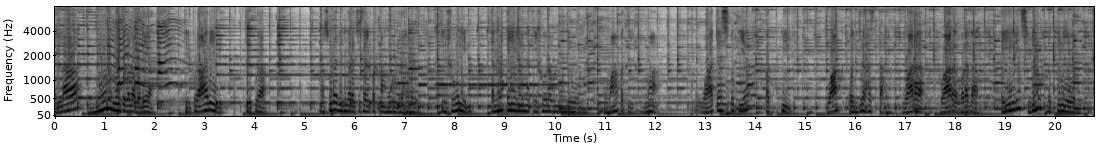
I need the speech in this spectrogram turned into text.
ಎಲ್ಲ ಮೂರು ಲೋಕಗಳ ಒಡೆಯ ತ್ರಿಪುರಾರಿ ತ್ರಿಪುರ. ಅಸುರರಿಂದ ರಚಿಸಲ್ಪಟ್ಟ ಮೂರು ಗ್ರಹಗಳು ತ್ರಿಶೂಲಿ ತನ್ನ ಕೈಯಲ್ಲಿನ ತ್ರಿಶೂಲವನ್ನು ಹೊಂದಿರುವವನು. ಉಮಾಪತಿ, ಉಮಾ. ವಾಚಸ್ಪತಿಯ ಪತ್ನಿ, ವಾಕ್ ವಜ್ರಹಸ್ತ, ವಾರ ವಾರ ವರದ, ಕೈಯಲ್ಲಿ ಸಿಡಿಲು ಹೊತ್ತಿರುವವನು.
